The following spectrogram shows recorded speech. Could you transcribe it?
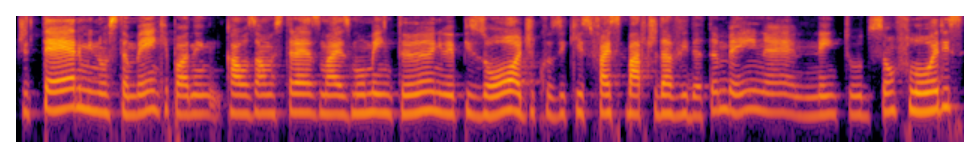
de términos também, que podem causar um estresse mais momentâneo, episódicos, e que isso faz parte da vida também, né? Nem tudo são flores.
